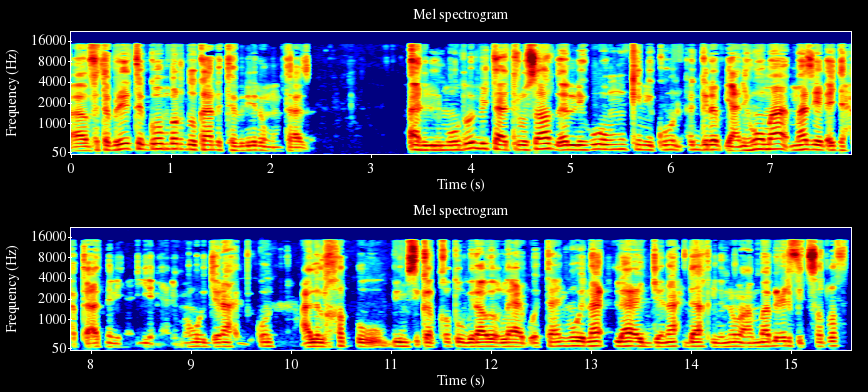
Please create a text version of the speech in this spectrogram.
آه فتمريره الجون برضه كانت تمريره ممتازة. الموضوع بتاع تروسارد اللي هو ممكن يكون أقرب يعني هو ما ما زي الأجنحة بتاعتنا نهائيا يعني ما هو الجناح اللي بيكون على الخط وبيمسك الخط وبيراوغ لاعب والثاني هو لاعب جناح داخلي نوعا ما بيعرف يتصرف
